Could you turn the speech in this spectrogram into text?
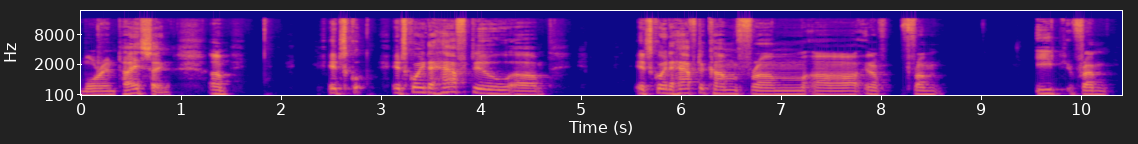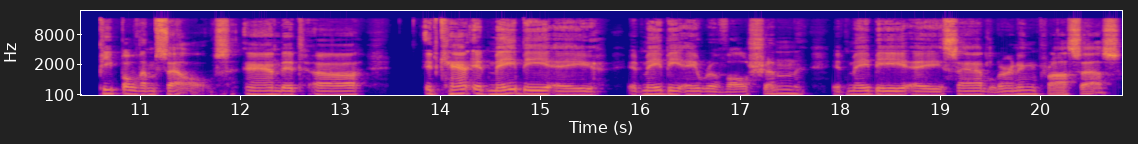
more enticing. Um, it's it's going to have to um, it's going to have to come from uh, you know from each from people themselves, and it uh, it can it may be a it may be a revulsion, it may be a sad learning process,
